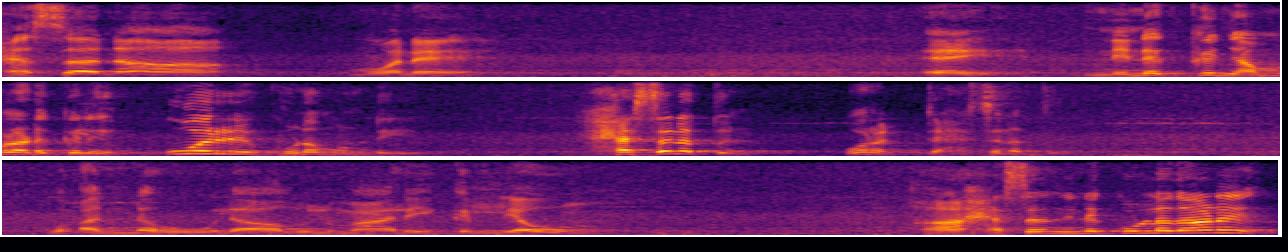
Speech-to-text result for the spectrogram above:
ഹസന. മോനെ ഏയ് നിനക്ക് നമ്മളടുക്കൽ ഒരു ഗുണമുണ്ട്. ഹസനത്തുൻ ഒരൊറ്റ ഹസനത്ത്. ആ ഹസൻ നിനക്കുള്ളതാണ്.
